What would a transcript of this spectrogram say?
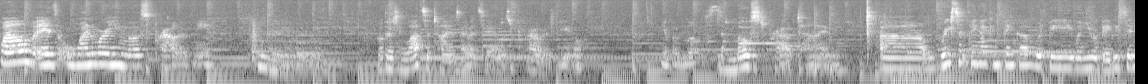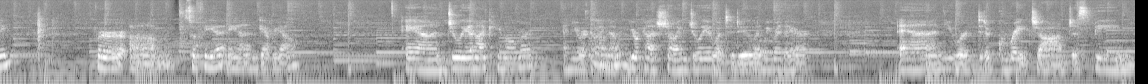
12 is when were you most proud of me? Hmm. Well, there's lots of times I would say I was proud of you. Yeah, but most. The most proud time. Um, recent thing I can think of would be when you were babysitting for um, Sophia and Gabrielle, and Julia and I came over, and you were kind of you were kind of showing Julia what to do, and we were there, and you were did a great job just being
